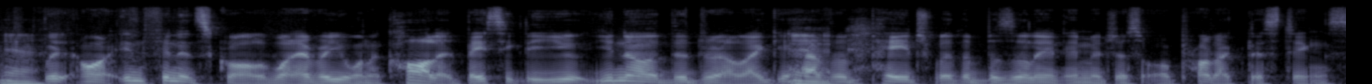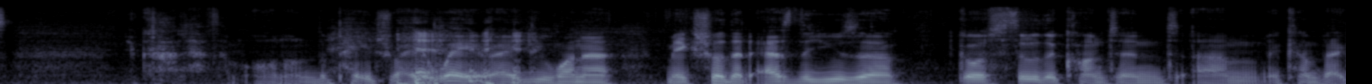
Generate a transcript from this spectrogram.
Yeah. with, or infinite scroll, whatever you want to call it. Basically, you, you know the drill. Like you have a page with a bazillion images or product listings. You can't have them all on the page right away, right? You want to make sure that as the user goes through the content, um, it comes back.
